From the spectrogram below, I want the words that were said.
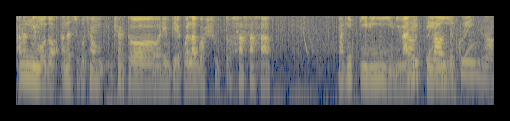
Ad ogni modo, adesso possiamo certo riempire quell'ago asciutto. Ah ah ah. Ma che ti ridi? Ma Sto che ti Todd ridi? qui? No,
